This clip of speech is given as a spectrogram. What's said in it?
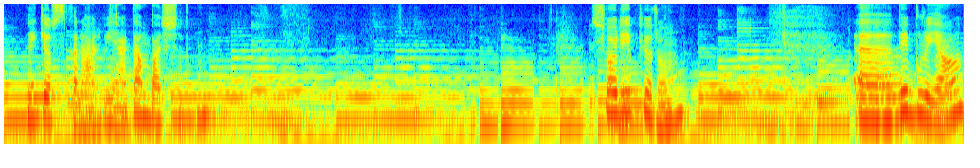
Ve göz kararı bir yerden başladım. Şöyle yapıyorum. Ee, ve buraya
